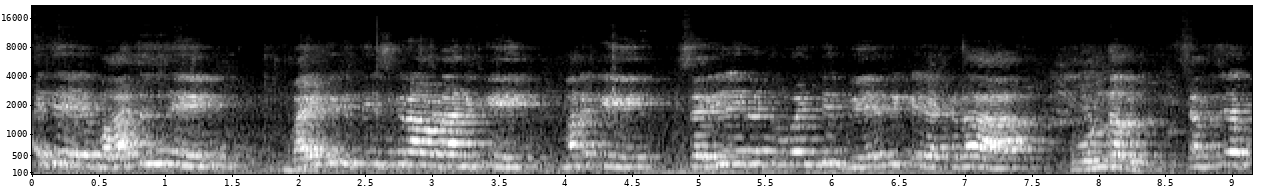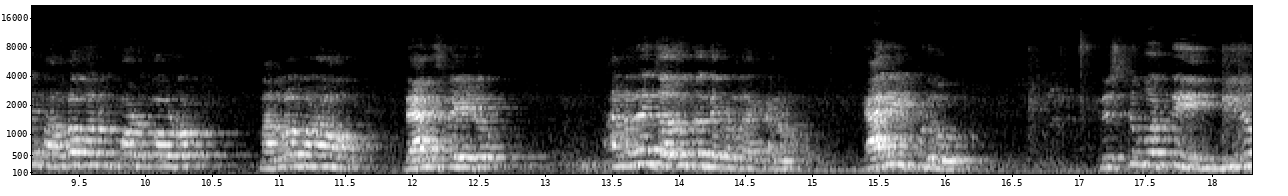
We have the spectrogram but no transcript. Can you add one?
అయితే వాటిని బయటికి తీసుకురావడానికి మనకి సరి అయినటువంటి వేదిక ఎక్కడ ఉండదు. ఎంతసేపు మనలో మనం పాడుకోవడం మనలో మనం డ్యాన్స్ వేయడం అన్నదే జరుగుతుంది ఇప్పటిదాకాను కానీ ఇప్పుడు కృష్ణమూర్తి మీలో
